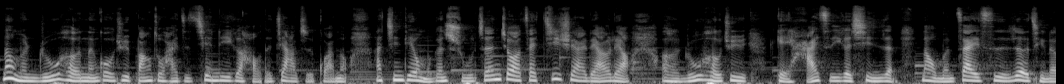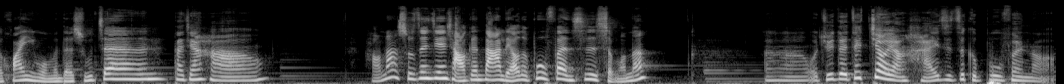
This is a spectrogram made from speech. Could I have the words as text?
那我们如何能够去帮助孩子建立一个好的价值观呢？那今天我们跟淑珍就要再继续来聊一聊，呃，如何去给孩子一个信任。那我们再一次热情的欢迎我们的淑珍。大家好，好，那淑珍今天想要跟大家聊的部分是什么呢？嗯、我觉得在教养孩子这个部分呢、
